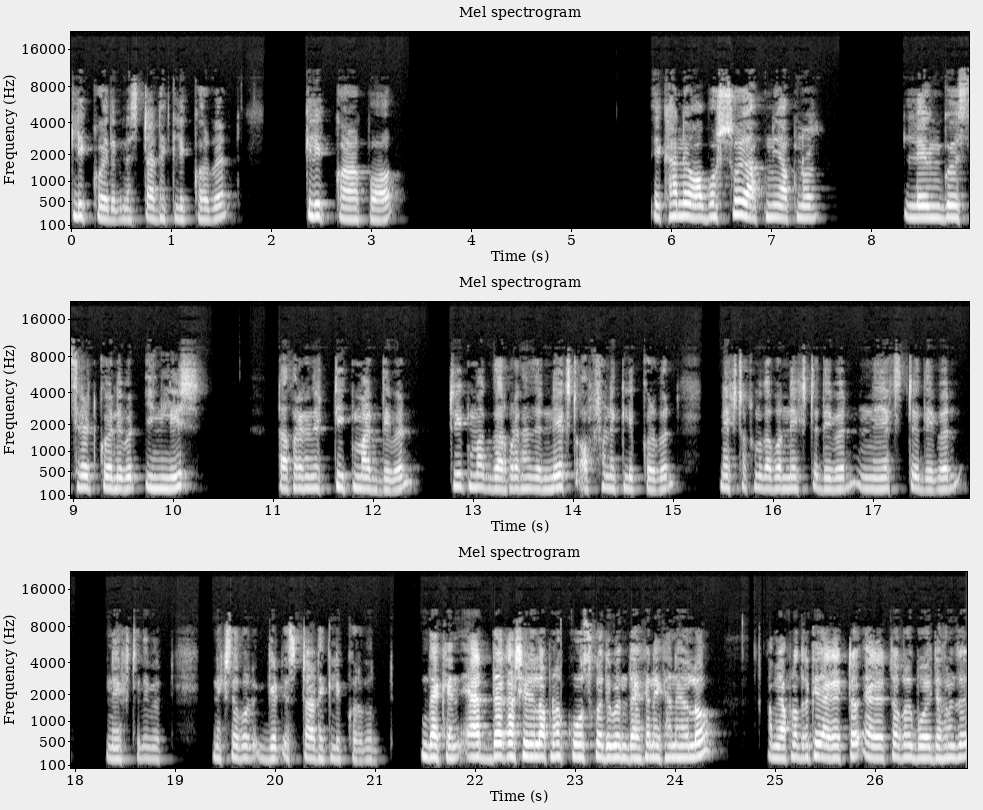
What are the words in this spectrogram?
ক্লিক করে দেবেন। স্টার্টে ক্লিক করবেন। ক্লিক করার পর এখানে অবশ্যই আপনি আপনার ল্যাঙ্গুয়েজ সিলেক্ট করে নেবেন ইংলিশ তারপর এখানে টিক মার্ক দেবেন টিক মার্ক দেওয়ার পর এখানে নেক্সট অপশনে ক্লিক করবেন নেক্সট অপশনে তারপর নেক্সটে দেবেন নেক্সটে দেবেন নেক্সটে দেবেন নেক্সট তারপর গেট স্টার্টে ক্লিক করবেন। দেখেন অ্যাড দেখা হলে আপনার কোর্স করে দেবেন। দেখেন, এখানে হলো, আমি আপনাদেরকে এক একটা এক একটা করে বলে দেখেন যে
